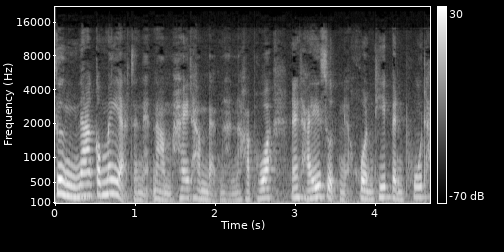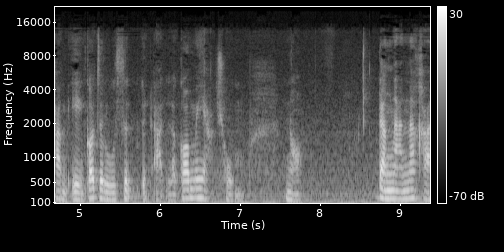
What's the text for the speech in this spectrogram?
ซึ่งน่าก็ไม่อยากจะแนะนำให้ทำแบบนั้นนะคะ เพราะว่าในท้ายที่สุดเนี่ยคนที่เป็นผู้ทำเองก็จะรู้สึกอึดอัด แล้วก็ไม่อยากชมเนาะ ดังนั้นนะคะ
